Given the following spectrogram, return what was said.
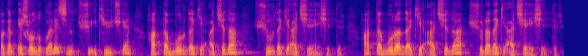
Bakın eş oldukları için şu iki üçgen hatta buradaki açı da şuradaki açıya eşittir. Hatta buradaki açı da şuradaki açıya eşittir.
